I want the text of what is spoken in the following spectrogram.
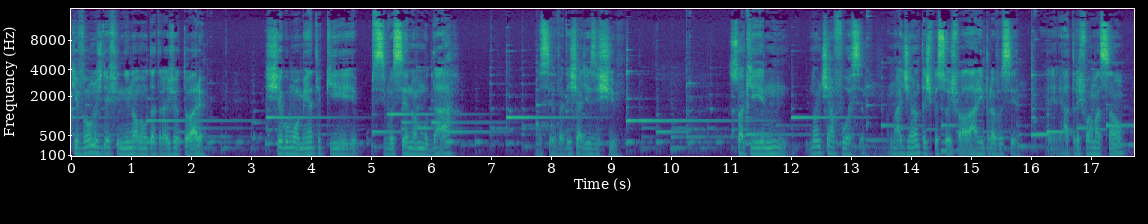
que vão nos definindo ao longo da trajetória, chega um momento que se você não mudar, você vai deixar de existir. Só que não tinha força. Não adianta as pessoas falarem para você. É, a transformação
